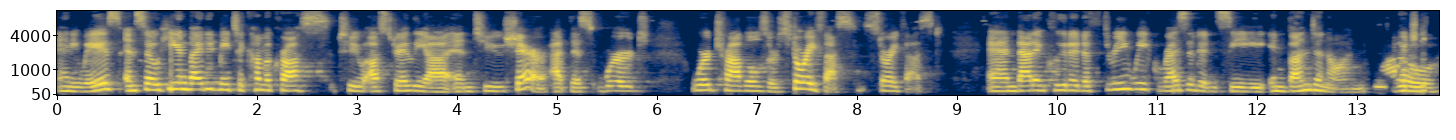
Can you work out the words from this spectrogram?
anyways. And so he invited me to come across to australia and to share at this word word travels or story fest story fest. And that included a three week residency in bundanon wow. which was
